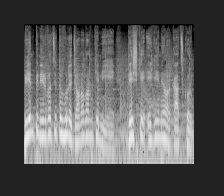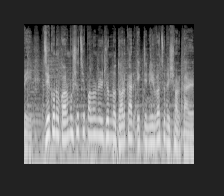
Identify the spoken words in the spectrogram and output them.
বিএনপি নির্বাচিত হলে জনগণকে নিয়ে দেশকে এগিয়ে নেওয়ার কাজ করবে। যে কোনো কর্মসূচি পালনের জন্য দরকার একটি নির্বাচনী সরকার।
